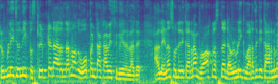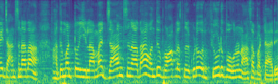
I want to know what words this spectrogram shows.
ட்ரிபிள் ஏஜ் வந்து இப்போ ஸ்கிரிப்டடாக இருந்தாலும் அது ஓப்பன் டாக்காகவே சொல்லிடலாது அதில் என்ன சொல்லியிருக்காருன்னா ப்ராக்லஸ்னர் டபிள்யூபிக்கு வரதுக்கு காரணமே ஜான்சனா தான். அது மட்டும் இல்லாமல் ஜான்சனா தான் வந்து ப்ராக்லஸ்னர் கூட ஒரு ஃபியூடு போகணும்னு ஆசைப்பட்டார்.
